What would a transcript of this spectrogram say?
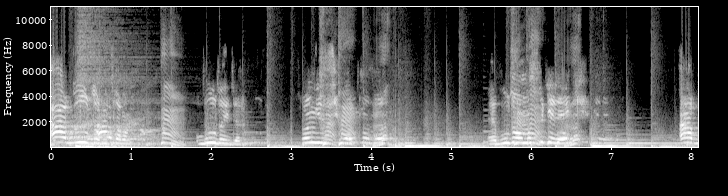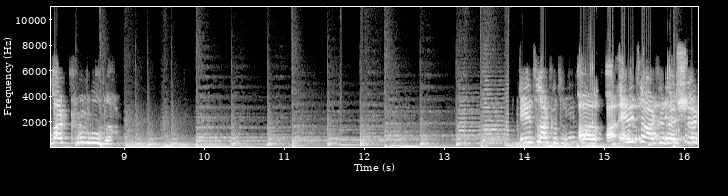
Aa buldum tamam. Buradaydı. Son gizli çıkartma da. E, burada olması gerek. Aa bak burada. Evet arkadaşlar, evet arkadaşlar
